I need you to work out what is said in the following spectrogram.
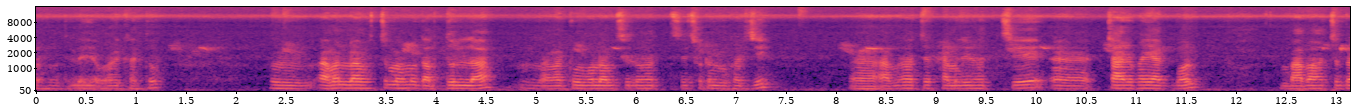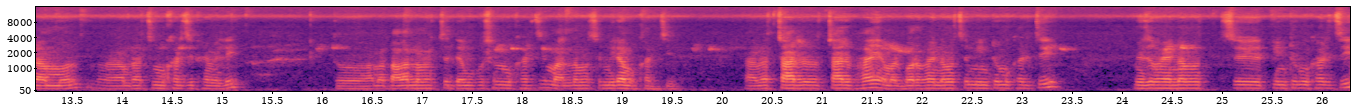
রহমতুল্লাহ বারকাত আমার নাম হচ্ছে মোহাম্মদ আবদুল্লাহ। আমার পূর্ব নাম ছিল হচ্ছে ছোটন মুখার্জি। আমরা হচ্ছে ফ্যামিলির হচ্ছে চার ভাই, এক বোন। বাবা হচ্ছে ব্রাহ্মণ, আমরা হচ্ছে মুখার্জি ফ্যামিলি তো আমার বাবার নাম হচ্ছে দেবভূষণ মুখার্জি, মার নাম হচ্ছে মীরা মুখার্জি। আমরা চার চার ভাই, আমার বড় ভাইয়ের নাম হচ্ছে মিন্টু মুখার্জি, মেজো ভাইয়ের নাম হচ্ছে পিন্টু মুখার্জি,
